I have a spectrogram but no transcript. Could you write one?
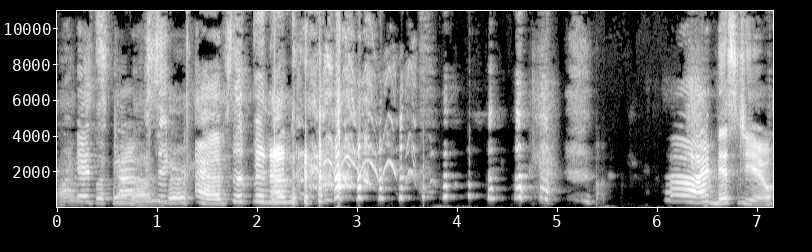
I'm It's toxic. under. I'm slipping under. oh, I missed you.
